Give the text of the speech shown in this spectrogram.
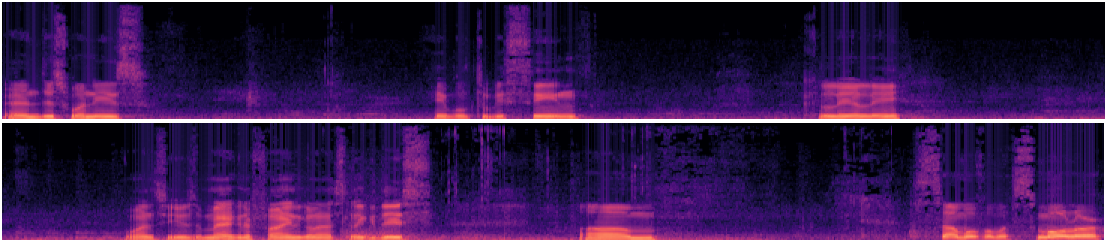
And this one is able to be seen clearly once you use a magnifying glass like this. Um, some of them are smaller,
